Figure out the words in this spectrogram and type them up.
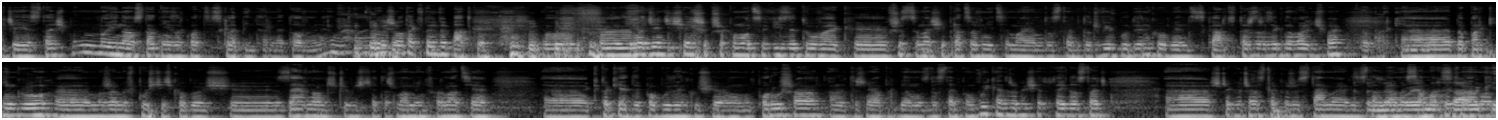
gdzie jesteśmy, no i na ostatniej zakładce sklep internetowy. Nie? No wyszło tak w tym wypadku, bo na dzień dzisiejszy przy pomocy wizytówek e, wszyscy nasi pracownicy mają dostęp do drzwi w budynku, więc z kart też zrezygnowaliśmy. Do parkingu. E, do parkingu. E, możemy wpuścić kogoś z zewnątrz, oczywiście też mamy informację, E, kto kiedy po budynku się porusza, ale też nie ma problemu z dostępem w weekend, żeby się tutaj dostać, e, z czego często korzystamy, jak zostawiamy samochód na noc.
